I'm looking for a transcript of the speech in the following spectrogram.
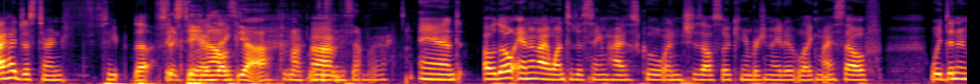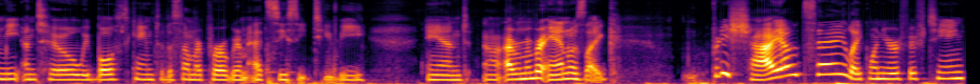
I had just turned fi- uh, 16, 16, I was, yeah, because my birthday's Um, in December. And although Anne and I went to the same high school, and she's also a Cambridge native like myself, we didn't meet until we both came to the summer program at CCTV. And uh, I remember Anne was like pretty shy, I would say, like when you were 15.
